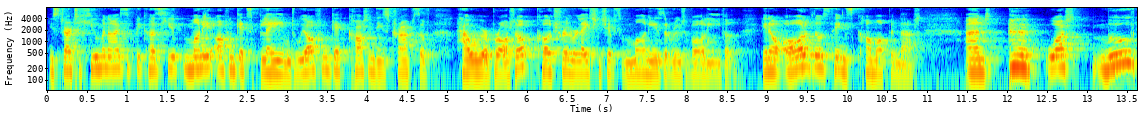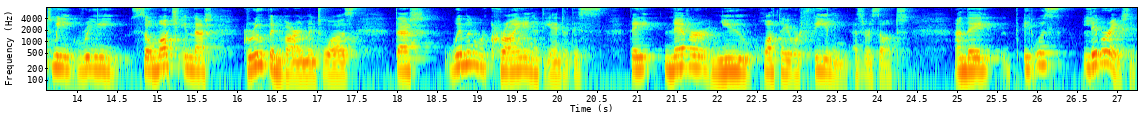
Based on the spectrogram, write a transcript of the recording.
you start to humanize it because money often gets blamed. We often get caught in these traps of how we were brought up, cultural relationships, money is the root of all evil. You know, all of those things come up in that. And what moved me really so much in that group environment was that women were crying at the end of this. They never knew what they were feeling as a result. And they it was liberating.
